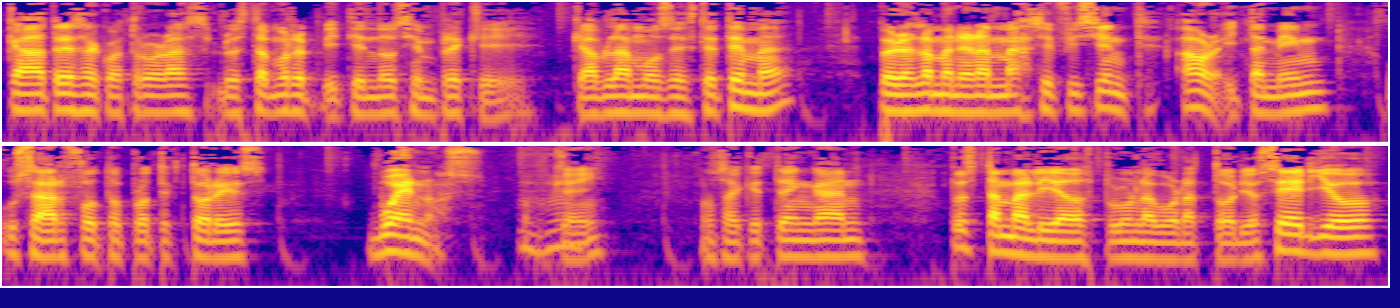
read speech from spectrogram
cada 3 a 4 horas, lo estamos repitiendo siempre que, que hablamos de este tema, pero es la manera más eficiente. Ahora, y también usar fotoprotectores buenos, ¿ok? O sea, que tengan, pues están validados por un laboratorio serio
